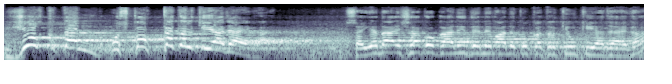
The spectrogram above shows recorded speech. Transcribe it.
युक्तल उसको कत्ल किया जाएगा। सैयद आयशा को गाली देने वाले को कत्ल क्यों किया जाएगा?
